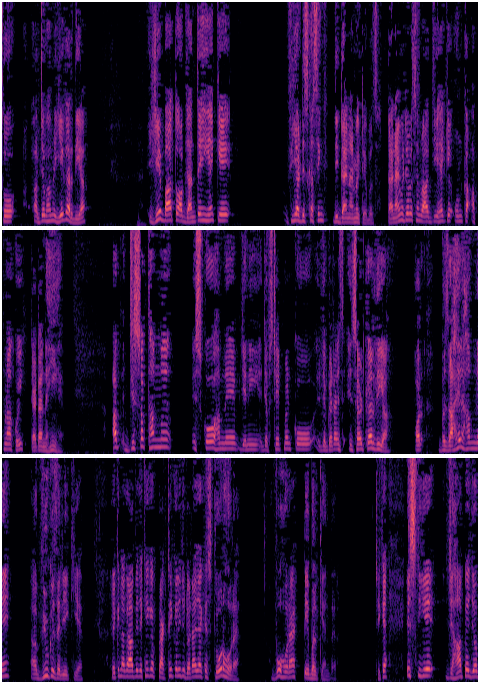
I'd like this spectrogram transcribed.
سو so, اب جب ہم نے یہ کر دیا یہ بات تو آپ جانتے ہی ہیں کہ we are discussing the dynamic tables dynamic table سے مراد یہ ہے کہ ان کا اپنا کوئی ڈیٹا نہیں ہے اب جس وقت ہم اس کو ہم نے یعنی جب اسٹیٹمنٹ کو جب ڈیٹا انسرٹ کر دیا اور بظاہر ہم نے ویو کے ذریعے کیا ہے لیکن اگر آپ یہ دیکھیں کہ پریکٹیکلی جو ڈیٹا جا کے اسٹور ہو رہا ہے وہ ہو رہا ہے ٹیبل کے اندر ٹھیک ہے اس لیے جہاں پہ جب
